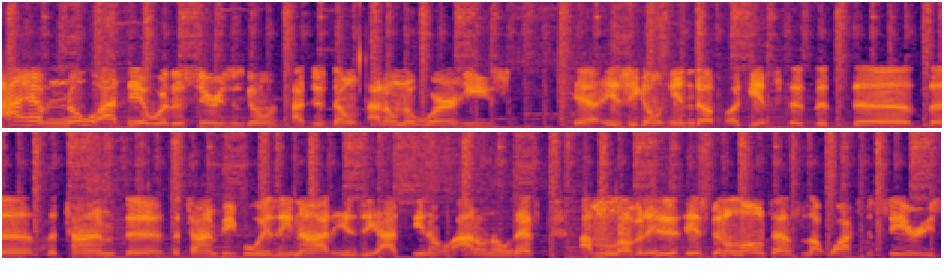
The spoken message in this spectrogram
I have no idea where this series is going. I just don't. I don't know where he's. Yeah, is he going to end up against the the, the the the time the the time people? Is he not? Is he? I you know I don't know. That's I'm loving it. it. It's been a long time since I watched the series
